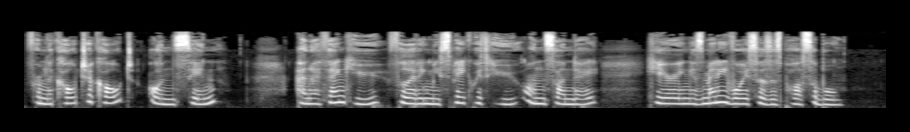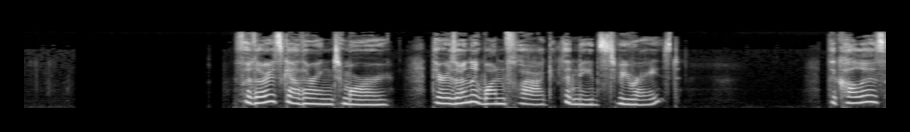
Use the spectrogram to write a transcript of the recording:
from the Culture Cult on SYN, and I thank you for letting me speak with you on Sunday, hearing as many voices as possible. For those gathering tomorrow, there is only one flag that needs to be raised. The colours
